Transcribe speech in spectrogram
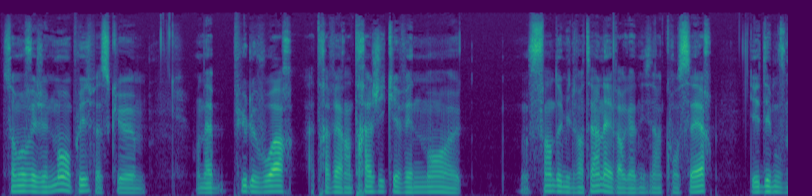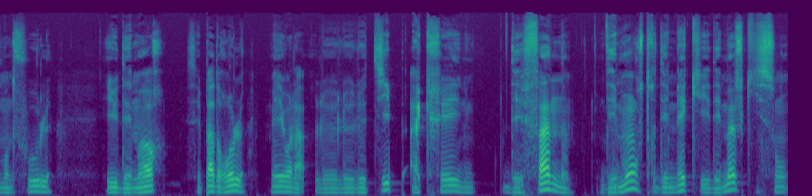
Sans mauvais jeu de mots en plus, parce que on a pu le voir à travers un tragique événement euh, fin 2021. Il avait organisé un concert, il y a eu des mouvements de foule, il y a eu des morts. C'est pas drôle, mais voilà, le, type a créé des fans, des monstres, des mecs et des meufs qui sont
